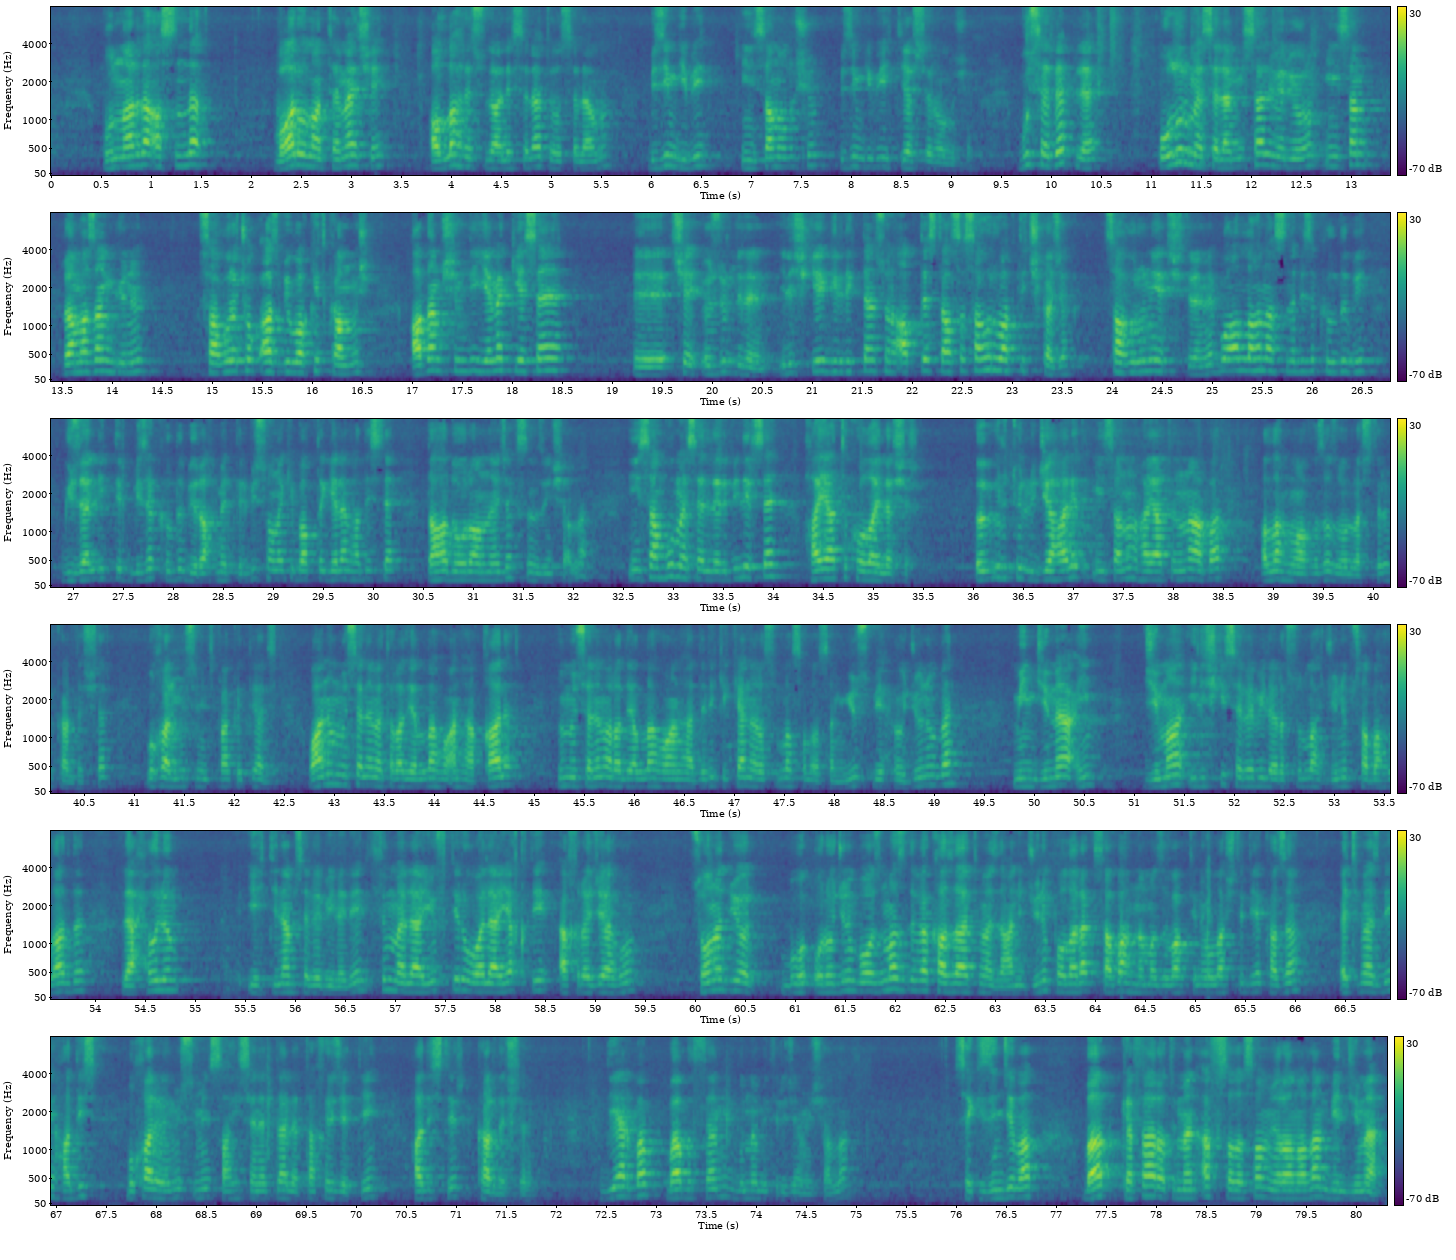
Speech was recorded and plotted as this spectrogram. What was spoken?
Bunlarda aslında var olan temel şey Allah Resulü Aleyhisselatü vesselamın bizim gibi insan oluşu, bizim gibi ihtiyaçları oluşu. Bu sebeple olur mesela misal veriyorum insan Ramazan günü sahura çok az bir vakit kalmış. Adam şimdi yemek yese e, şey özür dilerim ilişkiye girdikten sonra abdest alsa sahur vakti çıkacak. Sahurunu yetiştiremiyor. Bu Allah'ın aslında bizi kıldığı bir güzelliktir, bize kıldığı bir rahmettir. Bir sonraki bapta gelen hadiste daha doğru anlayacaksınız inşallah. İnsan bu meseleleri bilirse hayatı kolaylaşır. Öbür türlü cehalet insanın hayatını ne yapar? Allah muhafaza zorlaştırır kardeşler. Bukhari Müslim ittifak ettiği hadis. Ve an Ümmü radıyallahu anha kâlet. Ümmü Seleme radıyallahu anha dedi ki Kâne Resulullah sallallahu aleyhi ve sellem yusbihu cunuben min cima'in Cima ilişki sebebiyle Resulullah cünüp sabahlardı. La hulum ihtilam sebebiyle değil. Thumma la yuftiru ve la yakti ahracahu. Sonra diyor bu orucunu bozmazdı ve kaza etmezdi. Hani cünüp olarak sabah namazı vaktine ulaştı diye kaza etmezdi. Hadis Bukhari ve Müslim'in sahih senetlerle tahric ettiği hadistir kardeşlerim. Diğer bab, bab-ı semin bitireceğim inşallah. Sekizinci bab, bab kefaratu men afsala savmi ramazan bil cima.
